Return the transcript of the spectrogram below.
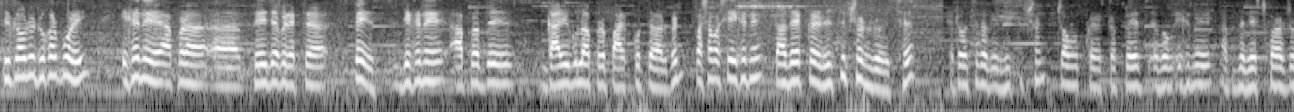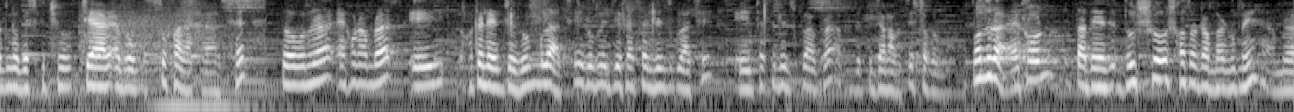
সি ক্রাউনে ঢোকার পরেই এখানে আপনারা পেয়ে যাবেন একটা স্পেস যেখানে আপনাদের গাড়িগুলো আপনারা পার্ক করতে পারবেন। পাশাপাশি এখানে তাদের একটা রিসেপশন রয়েছে। এটা হচ্ছে তাদের রিসেপশন চমৎকার একটা প্লেস এবং এখানে আপনাদের রেস্ট করার জন্য বেশ কিছু চেয়ার এবং সোফা রাখা আছে। তো বন্ধুরা, এখন আমরা এই হোটেলের যে রুমগুলো আছে এই রুমের যে ফ্যাসিলিটিসগুলো আছে, এই ফ্যাসিলিটিসগুলো আমরা আপনাদেরকে জানানোর চেষ্টা করব। বন্ধুরা, এখন তাদের দুশো সতেরো নম্বর রুমে আমরা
